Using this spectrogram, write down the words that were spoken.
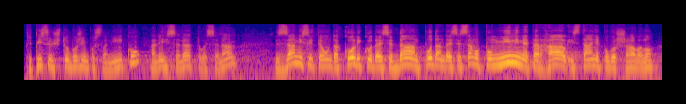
pripisujući to Božijem poslaniku, alaihi salatu wasalam, zamislite onda koliko da je se dan podan, da je se samo po milimetar hal i stanje pogoršavalo,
